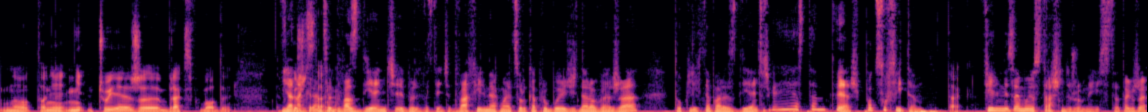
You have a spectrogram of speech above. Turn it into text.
No to nie, nie czuję, że brak swobody. Ja nakręcę dwa zdjęcia, dwa zdjęcia, dwa filmy, jak moja córka próbuje jeździć na rowerze, to kliknę parę zdjęć, i jestem, wiesz, pod sufitem. Tak. Filmy zajmują strasznie dużo miejsca, także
